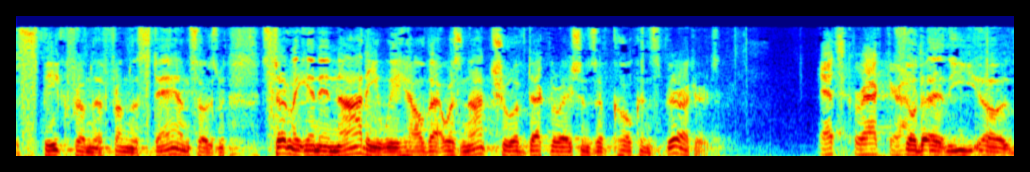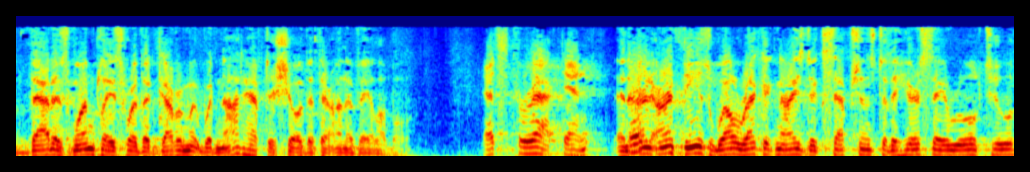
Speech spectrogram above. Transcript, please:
speak from the from the stand. So certainly in Inadi, we held that was not true of declarations of co-conspirators. That's correct, Your so the, the, uh, that is one place where the government would not have to show that they're unavailable. That's correct, and and aren't, aren't, these well recognized exceptions to the hearsay rule too?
